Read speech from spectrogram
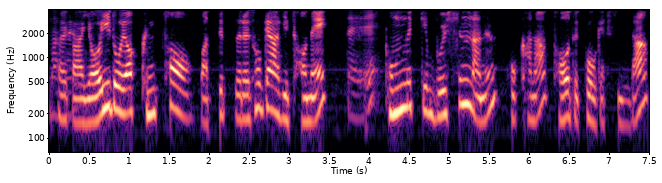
맞아요. 저희가 여의도역 근처 맛집들을 소개하기 전에 네. 봄 느낌 물씬 나는 곡 하나 더 듣고 오겠습니다.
